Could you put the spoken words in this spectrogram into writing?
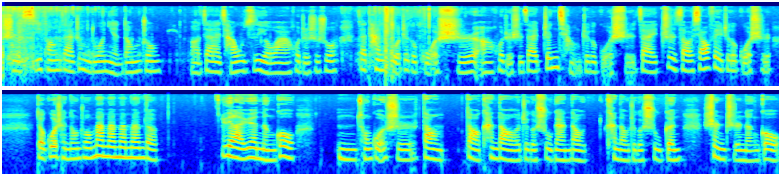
是西方在这么多年当中，呃，在财务自由啊，或者是说在探索这个果实啊，或者是在争抢这个果实，在制造消费这个果实。的过程当中，慢慢慢慢的，越来越能够，嗯，从果实到到看到了这个树干，到看到这个树根，甚至能够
